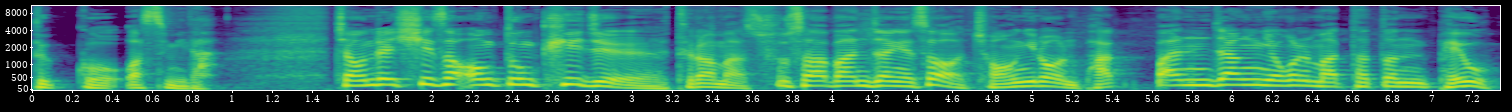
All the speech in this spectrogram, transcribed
듣고 왔습니다. 자, 오늘의 시사 엉뚱 퀴즈. 드라마 수사반장에서 정의로운 박반장 역을 맡았던 배우.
